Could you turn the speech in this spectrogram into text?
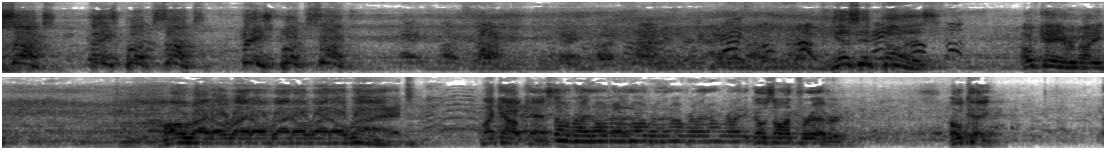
sucks. Facebook sucks. Facebook sucks. Facebook sucks! Yes, it does. Okay, everybody. All right, all right, all right, all right, all right. Like Outcast. All right, all right, all right, all right, all right. It goes on forever. Okay.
